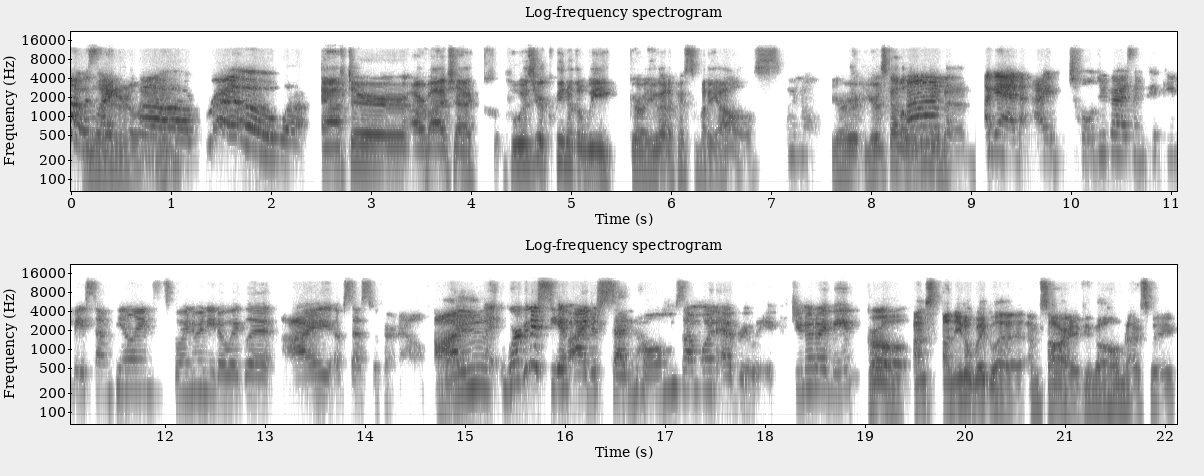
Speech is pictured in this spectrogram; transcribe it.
I was Literally. like, uh, Rue. after our vibe check, who is your queen of the week? Girl, you gotta pick somebody else. I know. Your yours got Um, eliminated. Again, I told you guys I'm picking based on feelings. It's going to Anita Wigl'it. I obsessed with her now. I- we're gonna see if I just send home someone every week. Do you know what I mean? Girl, I'm Anita Wigl'it. I'm sorry if you go home next week.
